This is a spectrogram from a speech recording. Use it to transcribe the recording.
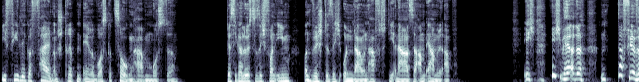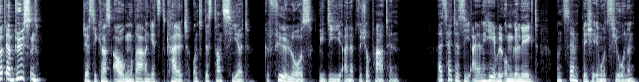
wie viele Gefallen und Strippen Erebos gezogen haben musste. Jessica löste sich von ihm und wischte sich undaumenhaft die Nase am Ärmel ab. Ich, ich werde, dafür wird er büßen. Jessicas Augen waren jetzt kalt und distanziert, gefühllos wie die einer Psychopathin als hätte sie einen Hebel umgelegt und sämtliche Emotionen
